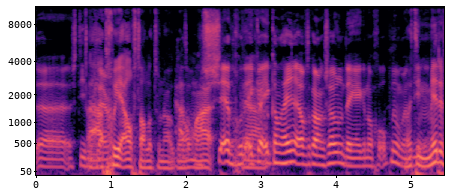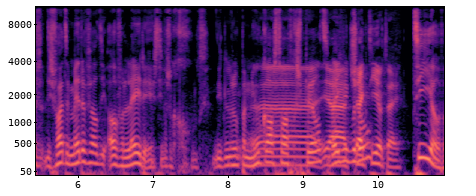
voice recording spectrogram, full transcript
eh, Steve Ja, het goede elftallen toen ook Ja, wel. Maar ontzettend goed. ja. Ik, ik kan het hele elftal kan ik zo nog, denk ik nog opnoemen. Wat die, midden, die zwarte middenveld die overleden is, die was ook goed. Die op een Newcastle had Eh, gespeeld. Ja, Weet je wat ik bedoel? Tiote. Tio,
